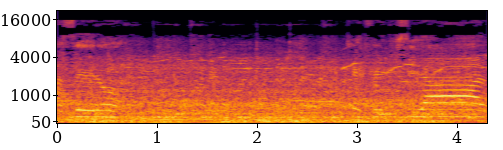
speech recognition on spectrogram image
A 0. ¡Qué felicidad!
